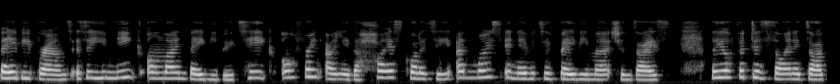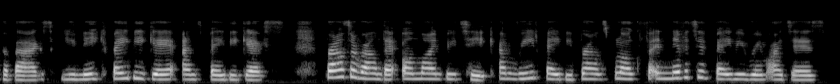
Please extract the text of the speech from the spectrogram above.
Baby Browns is a unique online baby boutique offering only the highest quality and most innovative baby merchandise. They offer designer diaper bags, unique baby gear, and baby gifts. Browse around their online boutique and read Baby Brown's blog for innovative baby room ideas.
